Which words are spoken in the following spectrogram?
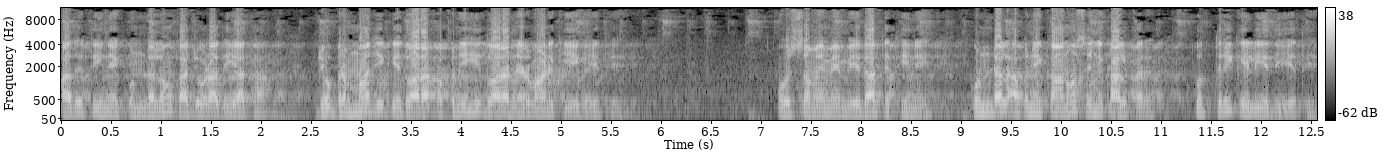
अदिति ने कुंडलों का जोड़ा दिया था, जो ब्रह्मा जी के द्वारा अपने ही द्वारा निर्माण किए गए थे। उस समय में मेधा तिथि ने कुंडल अपने कानों से निकालकर पुत्री के लिए दिए थे।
